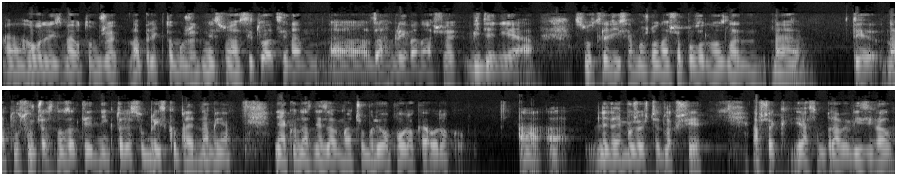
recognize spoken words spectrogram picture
A hovorili sme o tom, že napriek tomu, že dnešná situácia nám zahmlieva naše videnie a sústredí sa možno naša pozornosť len na tie, na tú súčasnosť a tie dni, ktoré sú blízko pred nami a nejako nás nezaujíma, čo bude o pol roka, o roko. A, a nedaj Bože ešte dlhšie. Avšak ja som práve vyzýval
